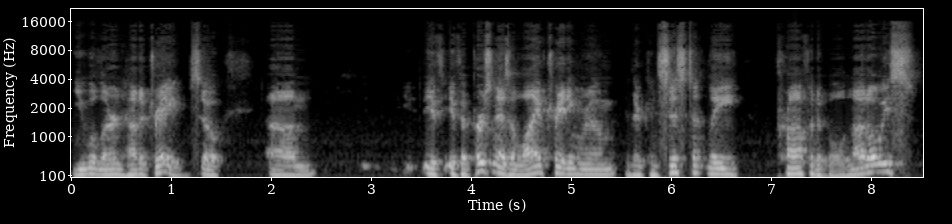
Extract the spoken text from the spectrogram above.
you will learn how to trade. So um, if, if a person has a live trading room, they're consistently profitable, not always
